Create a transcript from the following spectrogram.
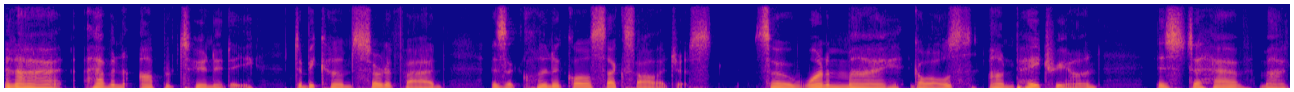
And I have an opportunity to become certified as a clinical sexologist. So, one of my goals on Patreon is to have my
